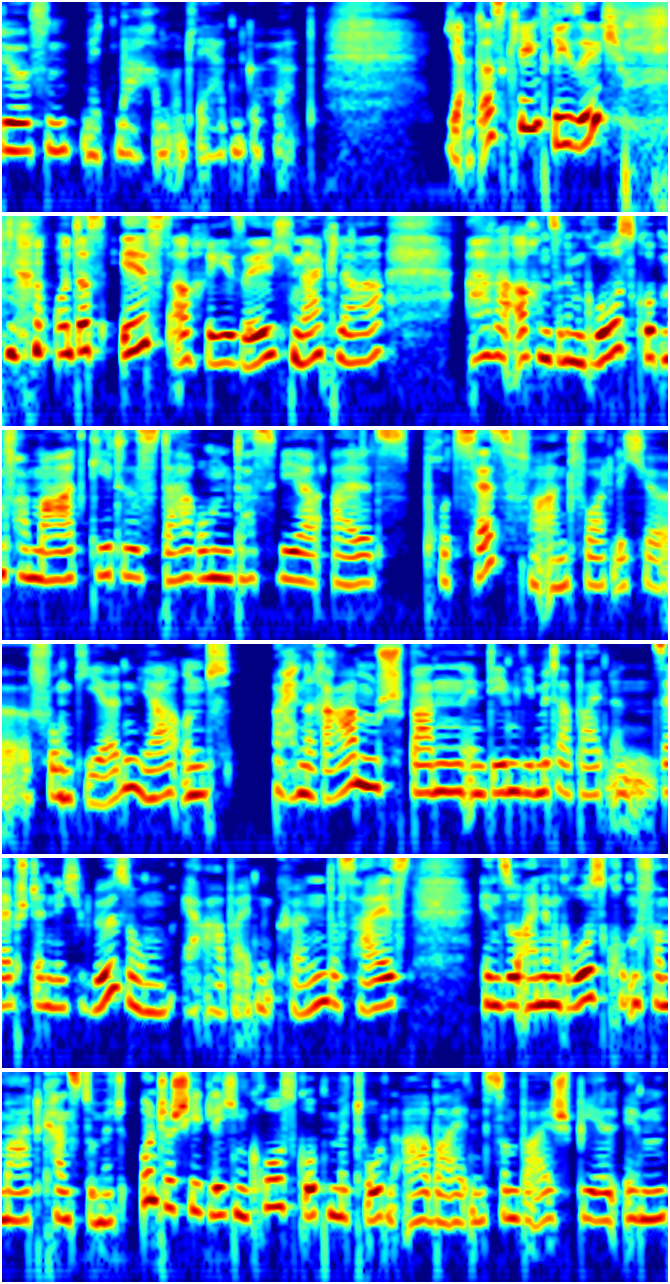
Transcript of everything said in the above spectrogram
dürfen mitmachen und werden gehört. Ja, das klingt riesig und das ist auch riesig, na klar. Aber auch in so einem Großgruppenformat geht es darum, dass wir als Prozessverantwortliche fungieren, ja, und einen Rahmen spannen, in dem die Mitarbeitenden selbstständig Lösungen erarbeiten können. Das heißt, in so einem Großgruppenformat kannst du mit unterschiedlichen Großgruppenmethoden arbeiten, zum Beispiel im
